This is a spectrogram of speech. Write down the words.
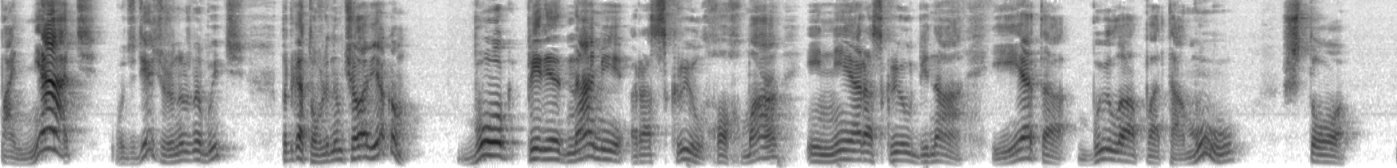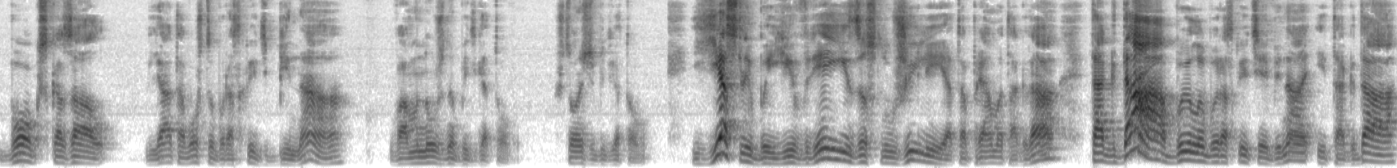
понять, вот здесь уже нужно быть подготовленным человеком. Бог перед нами раскрыл хохма и не раскрыл бина. И это было потому, что Бог сказал, для того, чтобы раскрыть бина, вам нужно быть готовым. Что значит быть готовым? Если бы евреи заслужили это прямо тогда, тогда было бы раскрытие бина, и тогда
